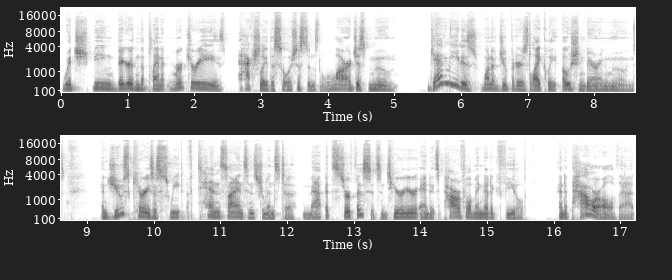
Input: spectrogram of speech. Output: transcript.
which, being bigger than the planet Mercury, is actually the solar system's largest moon. Ganymede is one of Jupiter's likely ocean bearing moons, and JUICE carries a suite of 10 science instruments to map its surface, its interior, and its powerful magnetic field. And to power all of that,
